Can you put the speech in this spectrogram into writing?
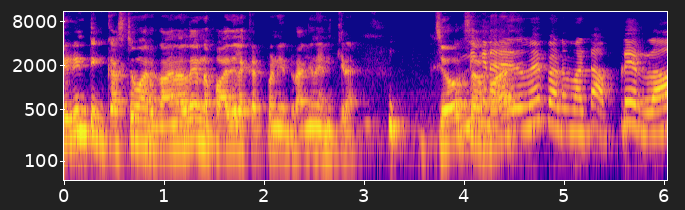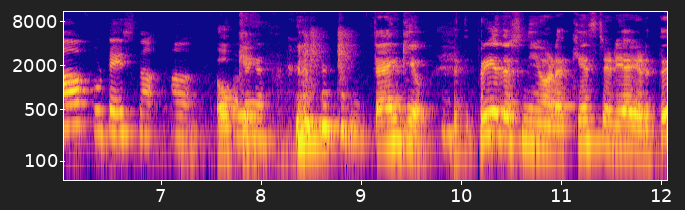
எடிட்டிங் கஷ்டமாக இருக்கும். அதனால தான் என்னை பாதியில் கட் பண்ணிடுறாங்கன்னு நினைக்கிறேன். ஜோக்ஸ் எதுவுமே பண்ண மாட்டேன். அப்படியே ரா ஃபுட்டேஜ் தான். ஓகே. தேங்க்யூ பிரியதர்ஷினியோட கேஸ் ஸ்டடியாக எடுத்து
